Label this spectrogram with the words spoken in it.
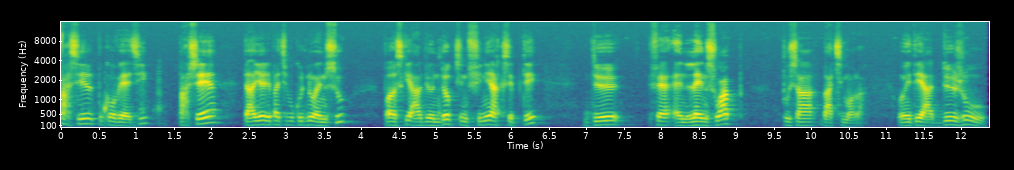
facile pour convertir, pas cher. D'ailleurs, il a pas beaucoup de nous en dessous, parce qu'Albion Doc a fini accepter de faire un land swap pour ce bâtiment-là. On était à deux jours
